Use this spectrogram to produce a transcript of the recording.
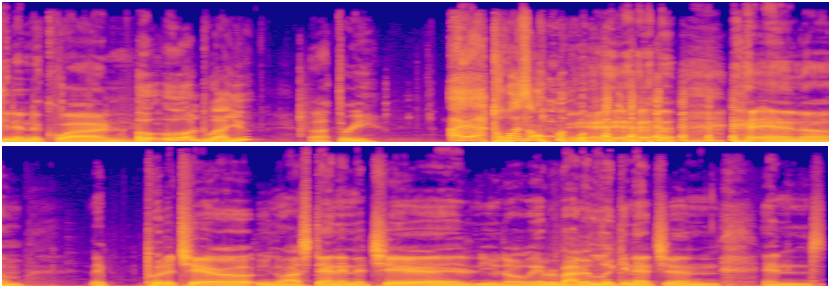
get in the choir. And, How how old were you? uh, three. Ah, à 3 ans and um, put a chair up. You know, I stand in the chair, and you know, everybody looking at you and and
